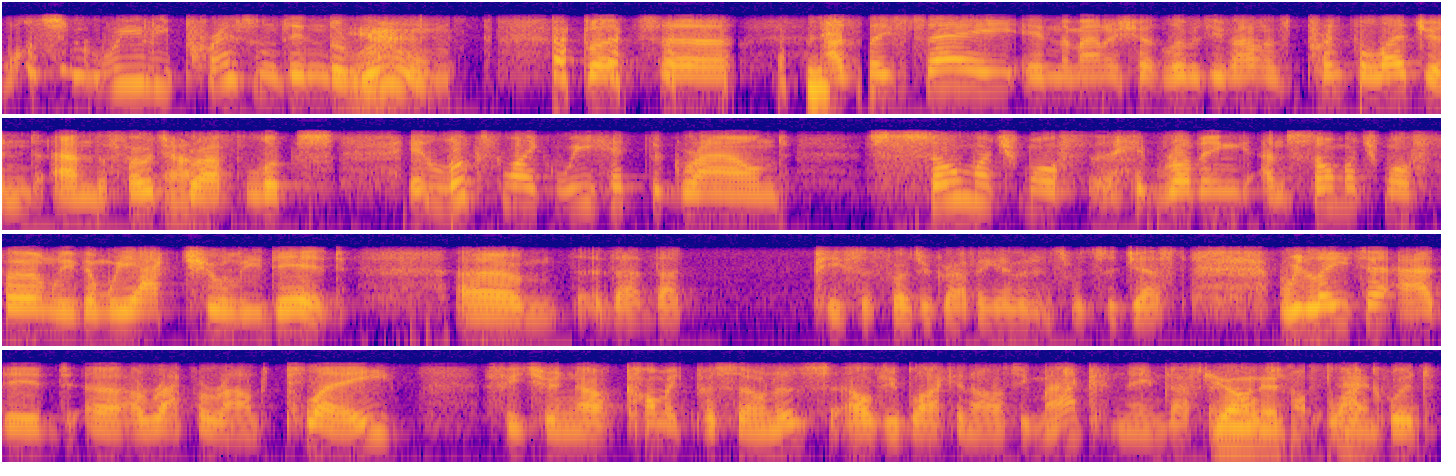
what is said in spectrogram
wasn't really present in the room. But uh, as they say in the Man Who Shot Liberty Valance, print the legend, and the photograph looks it looks like we hit the ground so much more f- running and so much more firmly than we actually did. Um, that that piece of photographic evidence would suggest. We later added uh, a wraparound play featuring our comic personas, Algie Black and Artie Mack, named after Jonas Algernon Blackwood. And,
